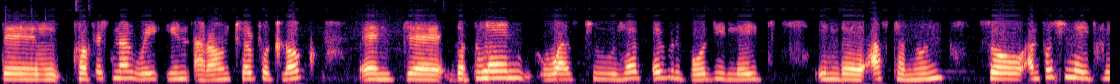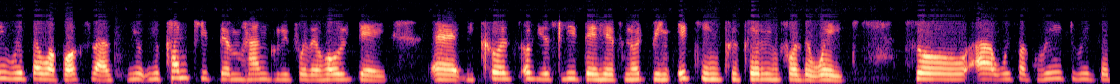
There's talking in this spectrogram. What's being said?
the professional weigh in around twelve o'clock, and uh, the plan was to have everybody late in the afternoon. So unfortunately, with our boxers, you you can't keep them hungry for the whole day. Uh, because obviously they have not been eating preparing for the weight. So uh, we've agreed with the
